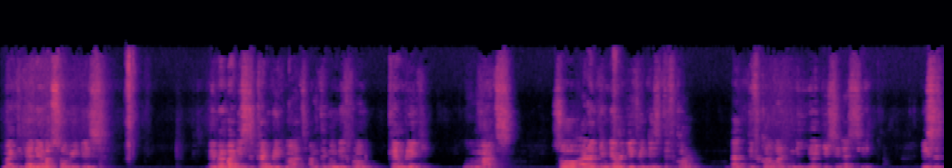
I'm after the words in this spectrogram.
My teacher never saw me this. Remember, this is Cambridge Maths. I'm taking this from Cambridge Maths. So I don't think they will give you this difficult that difficult one in the, your GCSE. This is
